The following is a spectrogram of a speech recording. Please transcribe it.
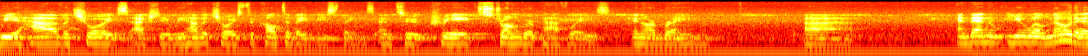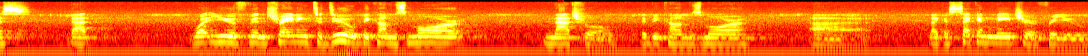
we have a choice, actually, we have a choice to cultivate these things and to create stronger pathways in our brain. Uh, and then you will notice that what you've been training to do becomes more natural. It becomes more uh, like a second nature for you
